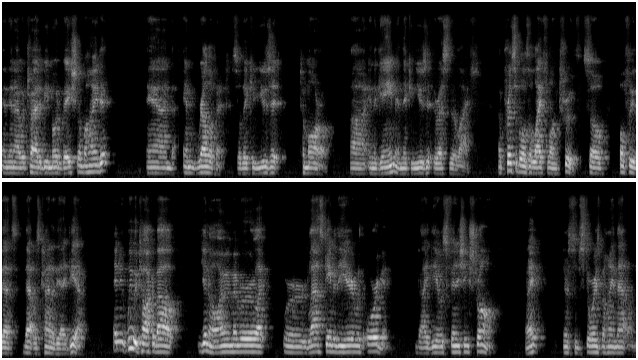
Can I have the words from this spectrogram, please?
and then I would try to be motivational behind it and and relevant so they could use it tomorrow uh, in the game and they can use it the rest of their life. A principle is a lifelong truth. So hopefully that's that was kind of the idea. And we would talk about, you know, I remember like we're last game of the year with Oregon. The idea was finishing strong, right? There's some stories behind that one.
